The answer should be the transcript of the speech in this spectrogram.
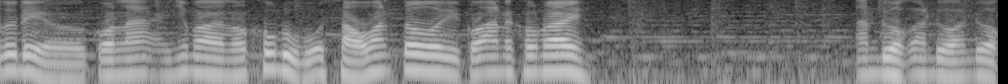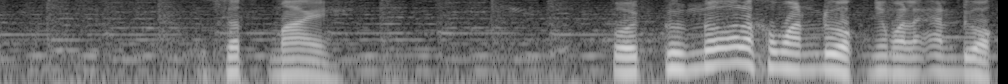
tôi để ở còn lại Nhưng mà nó không đủ bộ 6 Hunter thì có ăn được không đây? Ăn được, ăn được, ăn được. Rất may. Tôi cứ ngỡ là không ăn được, nhưng mà lại ăn được.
